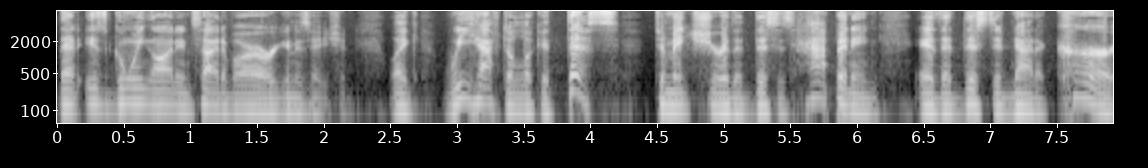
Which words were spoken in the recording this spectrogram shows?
that is going on inside of our organization. Like we have to look at this to make sure that this is happening and that this did not occur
